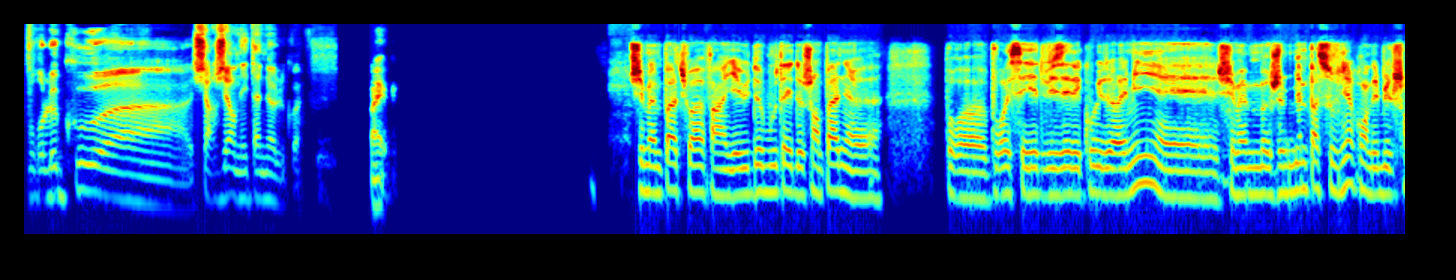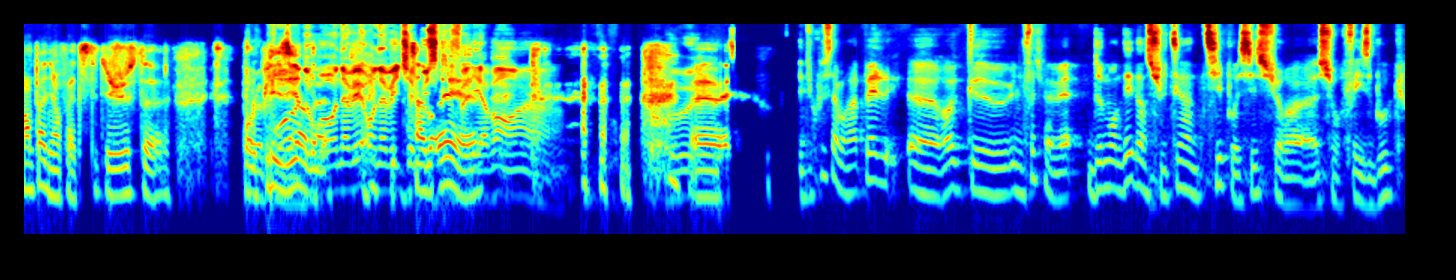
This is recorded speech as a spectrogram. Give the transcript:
Pour le coup, euh, chargé en éthanol, quoi. Je sais même pas, tu vois. Enfin, il y a eu deux bouteilles de champagne euh, pour euh, pour essayer de viser les couilles de Rémi, et je sais même, je même pas souvenir qu'on début le champagne en fait. C'était juste euh, pour, le le plaisir. De- non, on avait, on avait déjà vu ce qu'il fallait ouais. avant. Hein. Oui, oui. Euh, Et du coup, ça me rappelle, euh, Rock, que une fois tu m'avais demandé d'insulter un type aussi sur, euh, sur Facebook.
